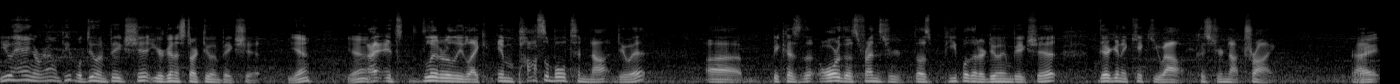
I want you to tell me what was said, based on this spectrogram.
You hang around people doing big shit, you're going to start doing big shit. yeah. Yeah. I, it's literally like impossible to not do it uh, because the, or those friends are those people that are doing big shit they're going to kick you out because you're not trying right.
